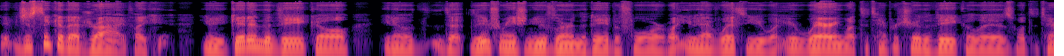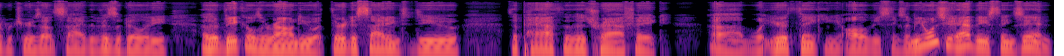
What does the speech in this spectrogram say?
just think of that drive, like you know, you get in the vehicle, you know, the, the information you've learned the day before, what you have with you, what you're wearing, what the temperature of the vehicle is, what the temperature is outside, the visibility, other vehicles around you, what they're deciding to do, the path of the traffic, um, what you're thinking, all of these things. I mean, once you add these things in,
